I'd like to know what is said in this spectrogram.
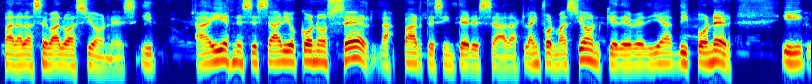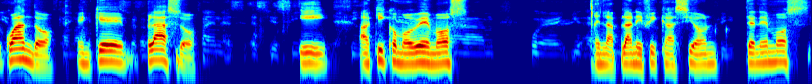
para las evaluaciones. Y ahí es necesario conocer las partes interesadas, la información que debería disponer y cuándo, en qué plazo. Y aquí, como vemos, en la planificación tenemos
